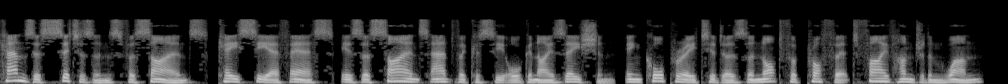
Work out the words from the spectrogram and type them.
Kansas Citizens for Science (KCFS) is a science advocacy organization incorporated as a not-for-profit 501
